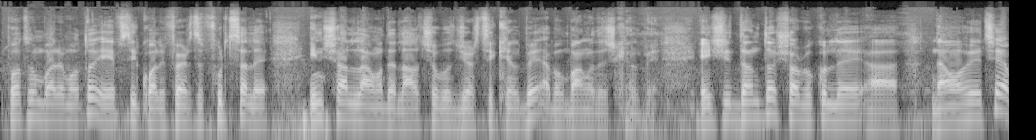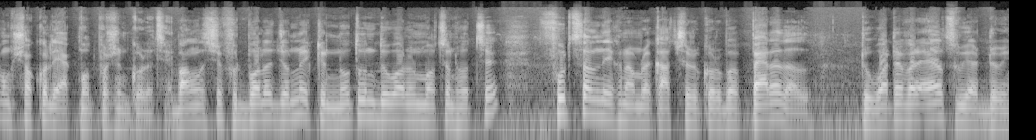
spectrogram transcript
প্রথমবারের মতো এফসি কোয়ালিফায়ার্স ফুটসালে ইনশাল্লাহ আমাদের লাল সবুজ জার্সি খেলবে এবং বাংলাদেশ খেলবে। এই সিদ্ধান্ত সর্বকুলে নেওয়া হয়েছে এবং সকলে একমত পোষণ করেছে। বাংলাদেশের ফুটবলের জন্য একটি নতুন দুবার উন্মোচন হচ্ছে। ফুটসাল নিয়ে এখন আমরা কাজ শুরু করব parallel to whatever else we are doing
